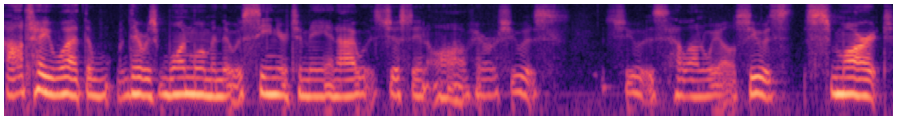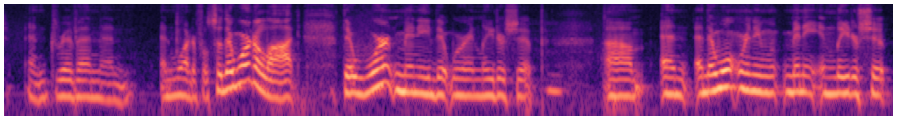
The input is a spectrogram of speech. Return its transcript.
I'll tell you what, the, there was one woman that was senior to me, and I was just in awe of her. She was, she was hell on wheels. She was smart and driven and, and wonderful. So there weren't a lot. There weren't many that were in leadership, um, and and there weren't really many in leadership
